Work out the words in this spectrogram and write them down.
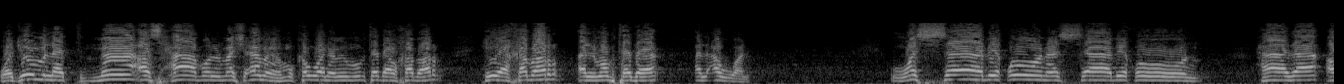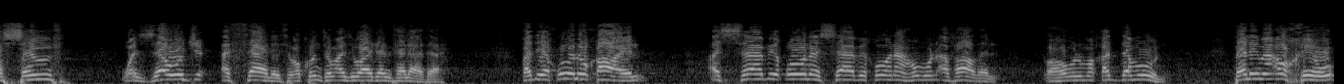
وجملة ما أصحاب المشأمة مكونة من مبتدأ وخبر هي خبر المبتدأ الأول. والسابقون السابقون. هذا الصنف والزوج الثالث وكنتم أزواجا ثلاثة. قد يقول قائل السابقون السابقون هم الأفاضل. وهم المقدمون. فلما أخروا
